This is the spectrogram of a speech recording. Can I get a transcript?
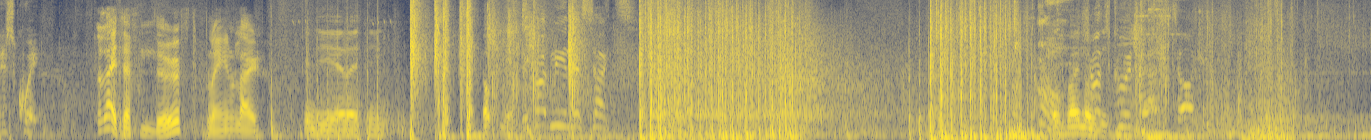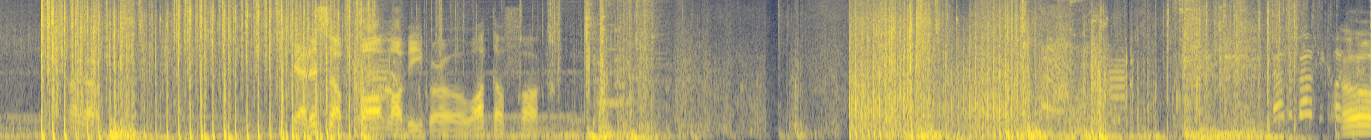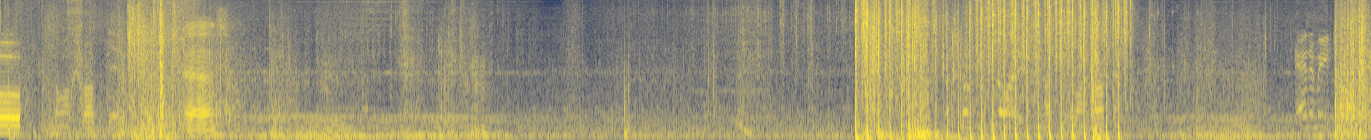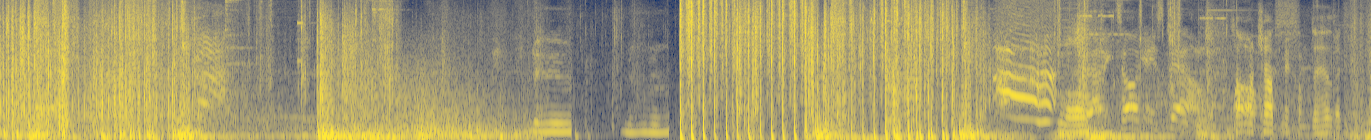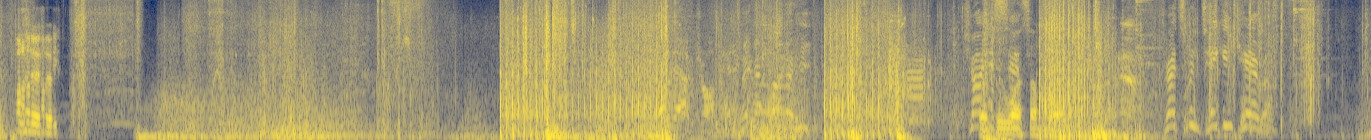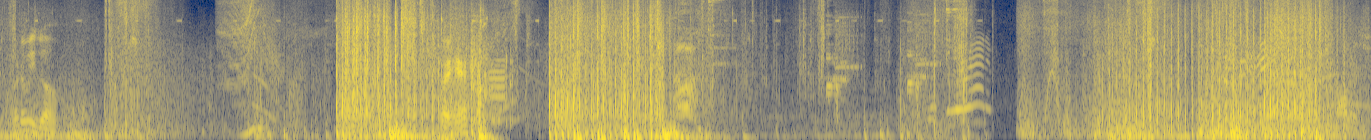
this quick. I like have nerfed playing like In the air, I think. Oh, yeah. They got me in their sights. Oh, right over Shot's there. good. Bounty target. I got him. Yeah, this is a bot lobby, bro. What the fuck? Found the bounty contract. Oh, wall. Someone shot me from the hill. Forty, what's up, bro? Threat's been taken care of. Where do we go? Right here.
